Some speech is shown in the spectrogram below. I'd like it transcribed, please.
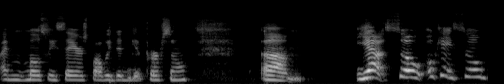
I'm mostly Sayers probably didn't get personal. Um, yeah. So okay. So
